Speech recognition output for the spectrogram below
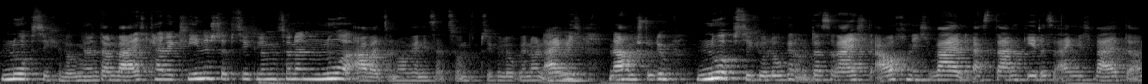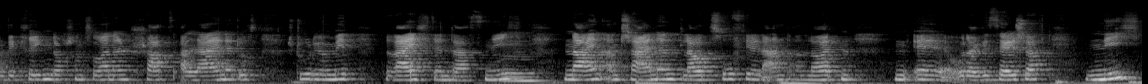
nur Psychologin und dann war ich keine klinische Psychologin, sondern nur Arbeits- und Organisationspsychologin und mhm. eigentlich nach dem Studium nur Psychologin und das reicht auch nicht, weil erst dann geht es eigentlich weiter und wir kriegen doch schon so einen Schatz alleine durchs Studium mit. Reicht denn das nicht? Mhm. Nein, anscheinend laut so vielen anderen Leuten äh, oder Gesellschaft nicht.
